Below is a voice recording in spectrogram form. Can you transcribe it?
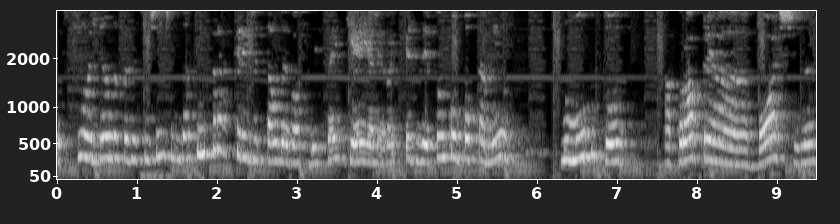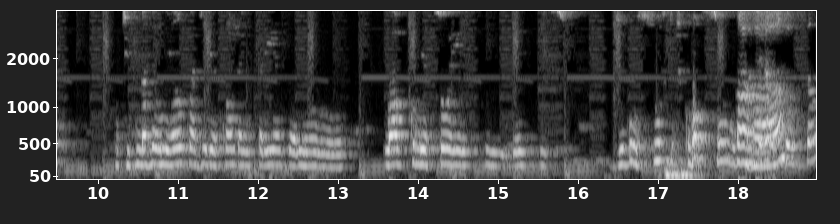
Eu fiquei olhando e falei assim, gente, não dá nem para acreditar um negócio desse. A Ikea, Leroy, quer dizer, foi um comportamento no mundo todo. A própria Bosch, né? Eu tive uma reunião com a direção da empresa no, logo começou esse, esse digo, um surto de consumo, uhum. produção,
